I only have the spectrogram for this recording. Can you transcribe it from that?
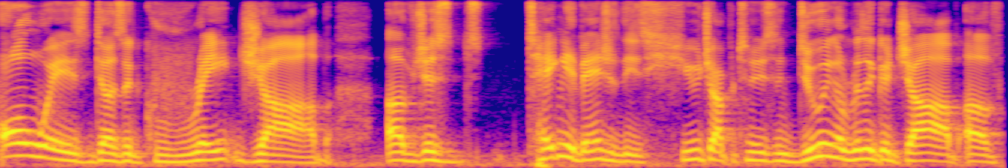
always does a great job of just taking advantage of these huge opportunities and doing a really good job of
